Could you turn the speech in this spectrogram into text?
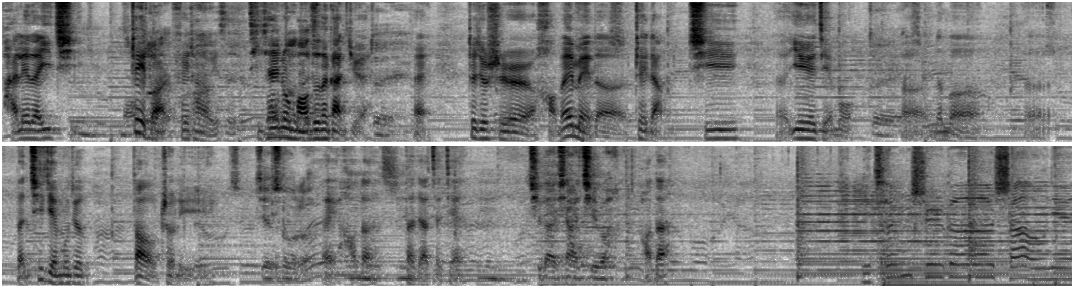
排列在一起，矛这段非常有意思，体现一种矛盾的感觉。对哎，这就是好妹妹的这两期呃音乐节目，对，呃，那么呃本期节目就到这里，结束了。哎，好的，大家再见。嗯，期待下一期吧。好的。你曾是个少年，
